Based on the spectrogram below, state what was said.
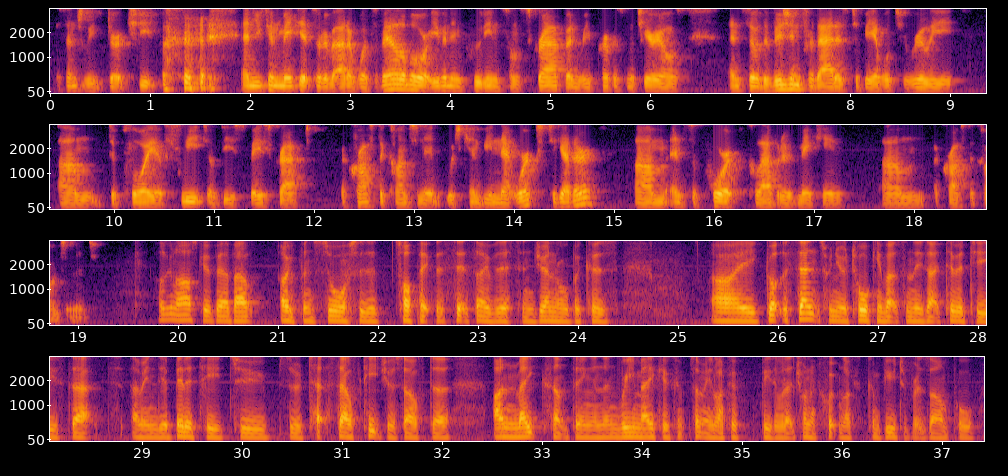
essentially dirt cheap. And you can make it sort of out of what's available or even including some scrap and repurposed materials. And so the vision for that is to be able to really um, deploy a fleet of these spacecraft across the continent which can be networked together um, and support collaborative making um, across the continent. I was going to ask you a bit about open source as a topic that sits over this in general because I got the sense when you were talking about some of these activities that, I mean, the ability to sort of self-teach yourself to unmake something and then remake a, something like a piece of electronic equipment, like a computer, for example,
